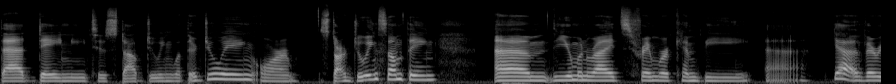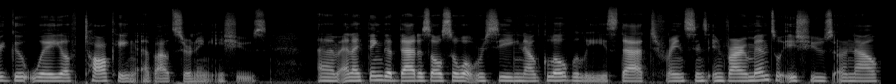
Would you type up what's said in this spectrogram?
that they need to stop doing what they're doing or start doing something um, the human rights framework can be, uh, yeah, a very good way of talking about certain issues. Um, and I think that that is also what we're seeing now globally is that, for instance, environmental issues are now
